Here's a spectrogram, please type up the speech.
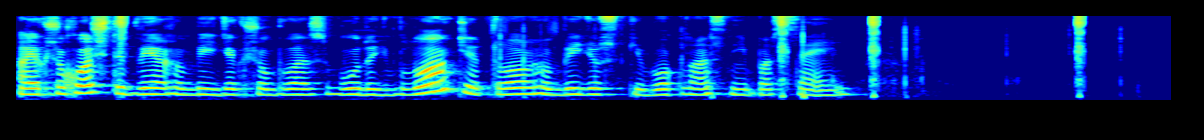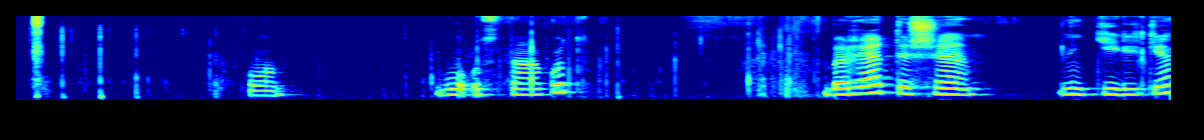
А якщо хочете, ви робіть, якщо у вас будуть блоки, то робіть ось такий бо класний басейн. О. Бо ось так от. Берете ще не тільки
